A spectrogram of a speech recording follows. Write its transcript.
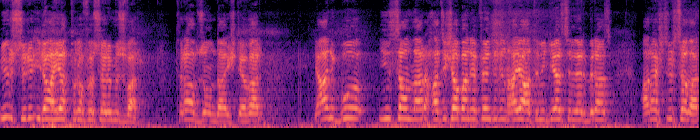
bir sürü ilahiyat profesörümüz var. Trabzon'da işte var. Yani bu insanlar Hacı Şaban Efendi'nin hayatını gelseler biraz araştırsalar,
